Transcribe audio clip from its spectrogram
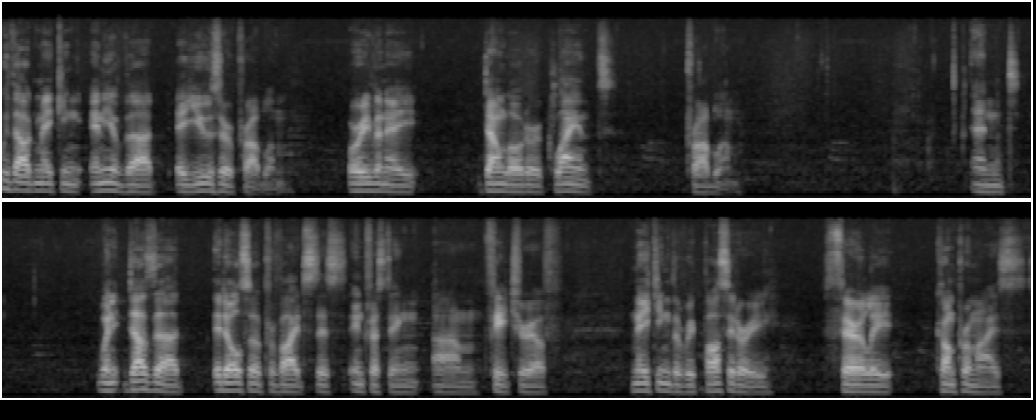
without making any of that a user problem or even a downloader client problem. And when it does that, it also provides this interesting um, feature of making the repository fairly compromise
